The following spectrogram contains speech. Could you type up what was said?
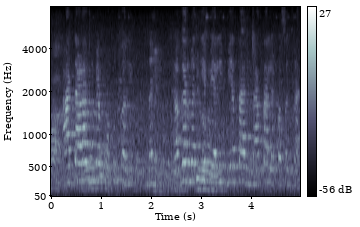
હા. આ દાડાનું મેં ખોટું કર્યું નહીં. અગરબત્તી પહેલી બે તારી માતા લે પસંદ ના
